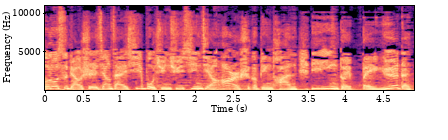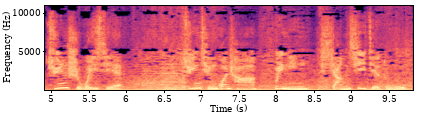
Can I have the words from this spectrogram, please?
俄罗斯表示将在西部军区新建二十个兵团，以应对北约的军事威胁。军情观察为您详细解读。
